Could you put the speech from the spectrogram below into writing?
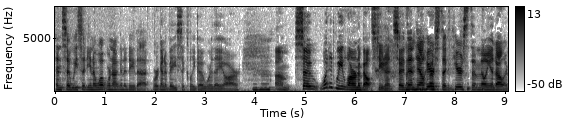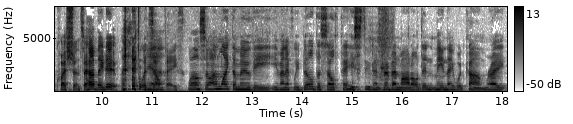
And so we said, you know what, we're not going to do that. We're going to basically go where they are. Mm-hmm. Um, so what did we learn about students? So then now here's the here's the million dollar question. So how'd they do with yeah. self-paced? Well, so unlike the movie, even if we build the self-paced student-driven model, didn't mean they would come, right?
